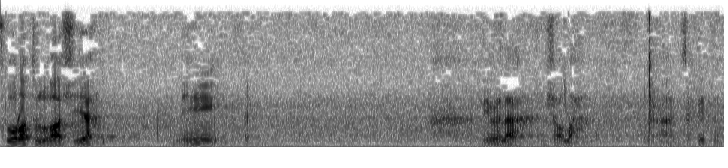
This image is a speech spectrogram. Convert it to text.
สุรทูลกาชียะอันนี้ มีเวลา อินชาอัลลอฮ์อ่านสักนิดหนึ่ง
